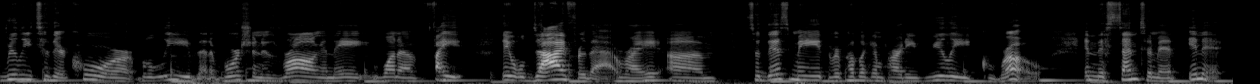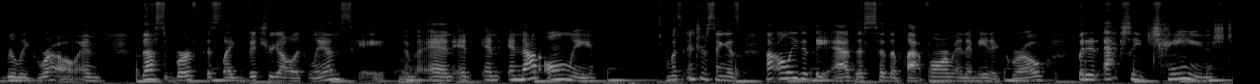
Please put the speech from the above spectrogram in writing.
really to their core believe that abortion is wrong and they want to fight. They will die for that, right? Um, so this made the Republican Party really grow, and the sentiment in it really grow, and thus birthed this like vitriolic landscape. And mm. and and, and not only what's interesting is not only did they add this to the platform and it made it grow, but it actually changed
